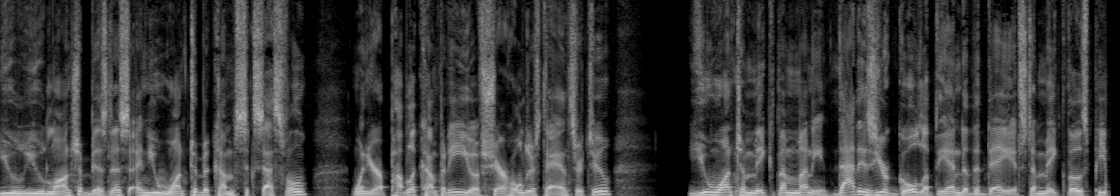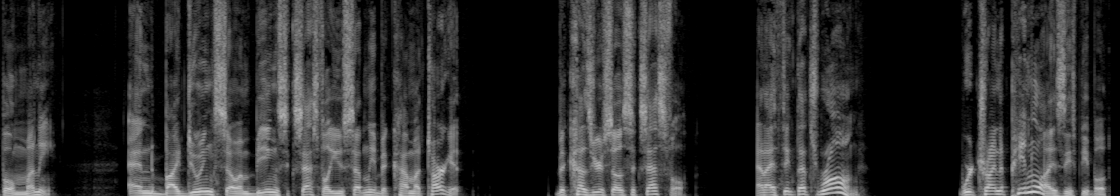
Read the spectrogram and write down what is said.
you you launch a business and you want to become successful when you're a public company you have shareholders to answer to you want to make them money. That is your goal at the end of the day. It's to make those people money. And by doing so and being successful you suddenly become a target because you're so successful. And i think that's wrong. We're trying to penalize these people.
